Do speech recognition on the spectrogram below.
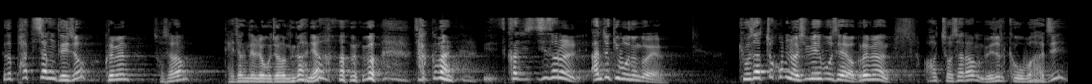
그래서 파트장 되죠? 그러면 저 사람 대장 되려고 저러는 거 아니야? 그리고 자꾸만 시선을 안 좋게 보는 거예요. 교사 조금 열심히 해보세요. 그러면 아, 저 사람 왜 저렇게 오버하지?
